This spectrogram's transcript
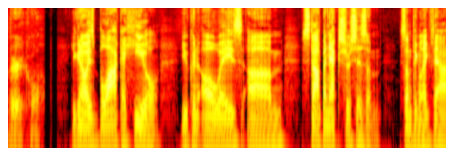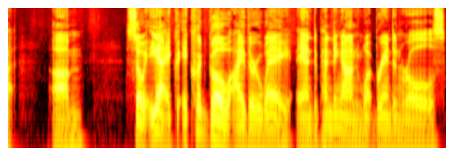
Very cool. You can always block a heal. You can always um, stop an exorcism, something like that. Um, so yeah, it, it could go either way, and depending on what Brandon rolls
